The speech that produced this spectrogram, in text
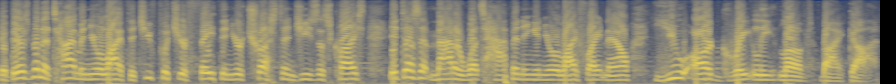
if there's been a time in your life that you've put your faith and your trust in Jesus Christ, it doesn't matter what's happening in your life right now. You are greatly loved by God.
